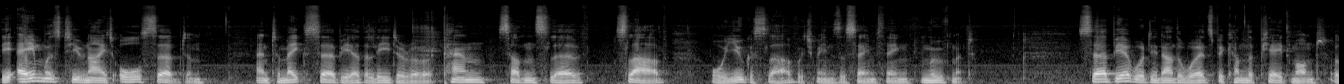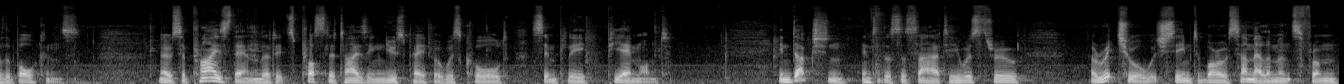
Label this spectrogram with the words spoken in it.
The aim was to unite all Serbdom and to make Serbia the leader of a pan Southern Slav, Slav or Yugoslav, which means the same thing, movement. Serbia would, in other words, become the Piedmont of the Balkans. No surprise then that its proselytizing newspaper was called simply Piemont. Induction into the society was through a ritual which seemed to borrow some elements from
